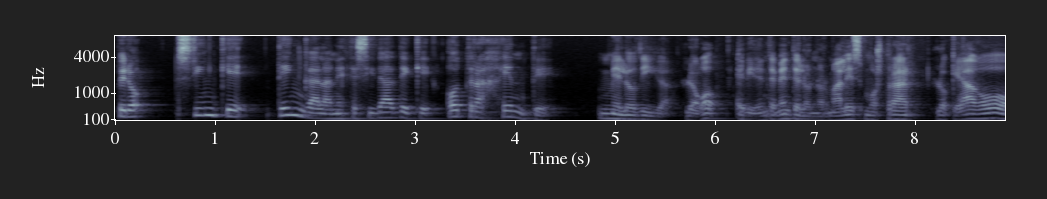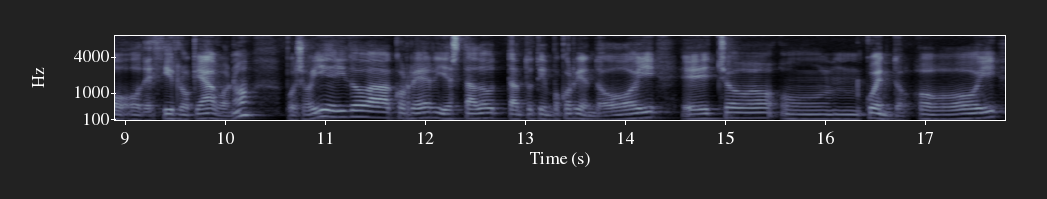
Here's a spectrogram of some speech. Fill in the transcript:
pero sin que tenga la necesidad de que otra gente me lo diga. Luego, evidentemente, lo normal es mostrar lo que hago o decir lo que hago, ¿no? Pues hoy he ido a correr y he estado tanto tiempo corriendo. Hoy he hecho un cuento. Hoy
